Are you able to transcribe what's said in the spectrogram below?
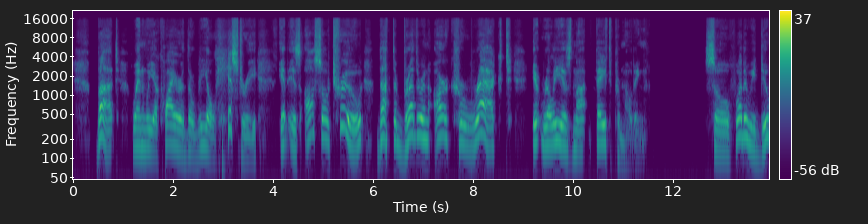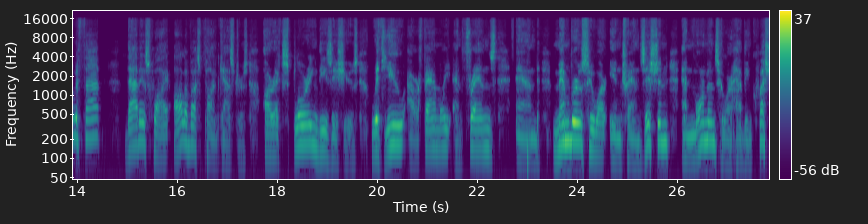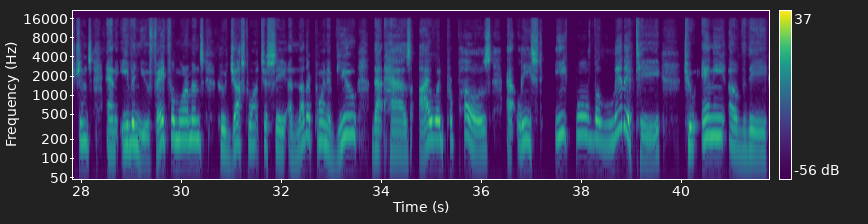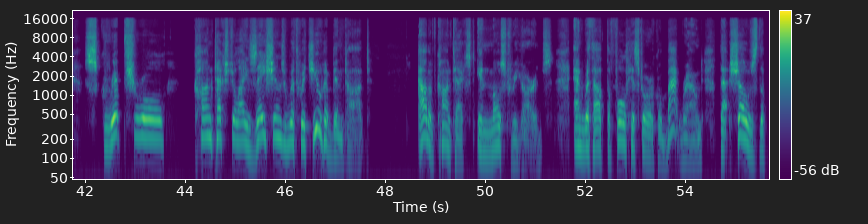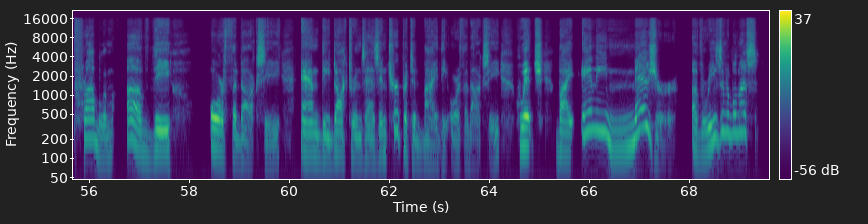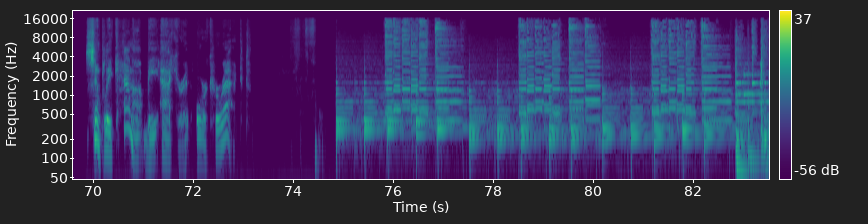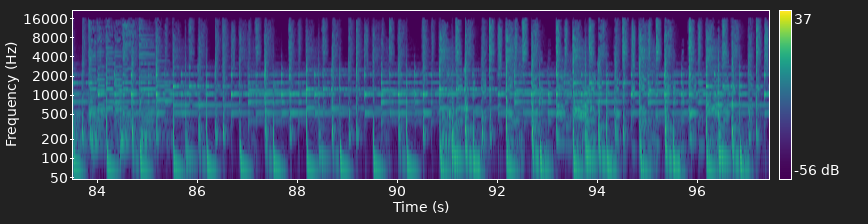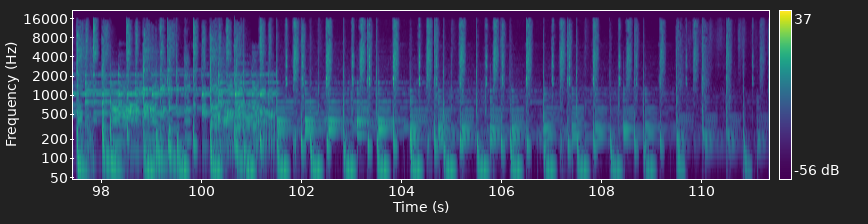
But when we acquire the real history, it is also true that the brethren are correct. It really is not faith promoting. So, what do we do with that? That is why all of us podcasters are exploring these issues with you, our family and friends, and members who are in transition, and Mormons who are having questions, and even you faithful Mormons who just want to see another point of view that has, I would propose, at least equal validity to any of the scriptural contextualizations with which you have been taught out of context in most regards and without the full historical background that shows the problem of the orthodoxy and the doctrines as interpreted by the orthodoxy, which by any measure of reasonableness simply cannot be accurate or correct.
